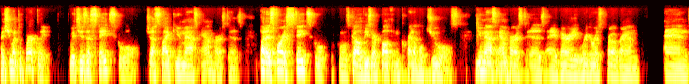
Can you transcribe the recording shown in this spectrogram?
and she went to Berkeley, which is a state school, just like UMass Amherst is. But as far as state school, schools go, these are both incredible jewels. UMass Amherst is a very rigorous program and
